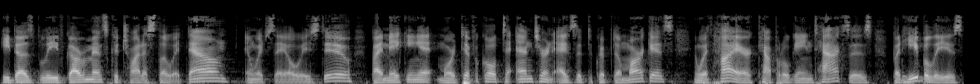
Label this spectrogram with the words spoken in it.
He does believe governments could try to slow it down, in which they always do, by making it more difficult to enter and exit the crypto markets and with higher capital gain taxes. But he believes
